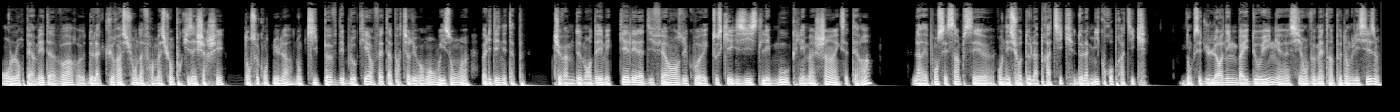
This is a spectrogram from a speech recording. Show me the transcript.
on leur permet d'avoir de la curation d'informations pour qu'ils aillent chercher dans ce contenu-là, donc qui peuvent débloquer en fait à partir du moment où ils ont validé une étape. Tu vas me demander mais quelle est la différence du coup avec tout ce qui existe, les MOOC, les machins, etc. La réponse est simple, c'est euh, on est sur de la pratique, de la micro-pratique. Donc c'est du learning by doing, euh, si on veut mettre un peu d'anglicisme.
